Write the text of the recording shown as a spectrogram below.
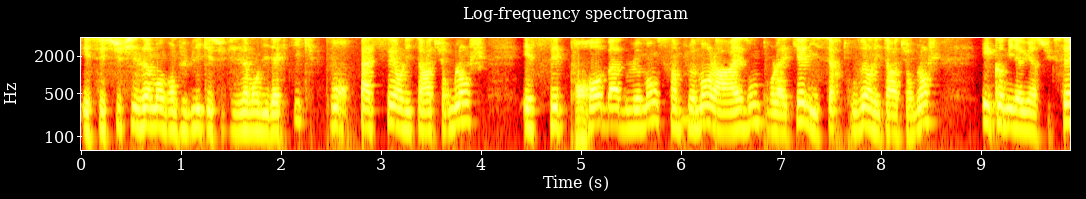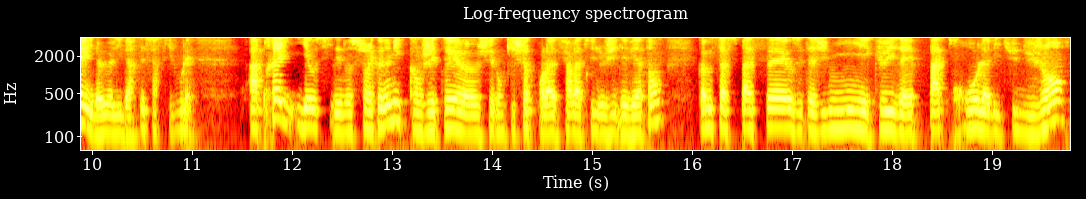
et c'est suffisamment grand public et suffisamment didactique pour passer en littérature blanche, et c'est probablement simplement la raison pour laquelle il s'est retrouvé en littérature blanche, et comme il a eu un succès, il a eu la liberté de faire ce qu'il voulait. Après, il y a aussi des notions économiques. Quand j'étais euh, chez Don Quichotte pour faire la trilogie Léviathan, comme ça se passait aux États-Unis et qu'ils n'avaient pas trop l'habitude du genre,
